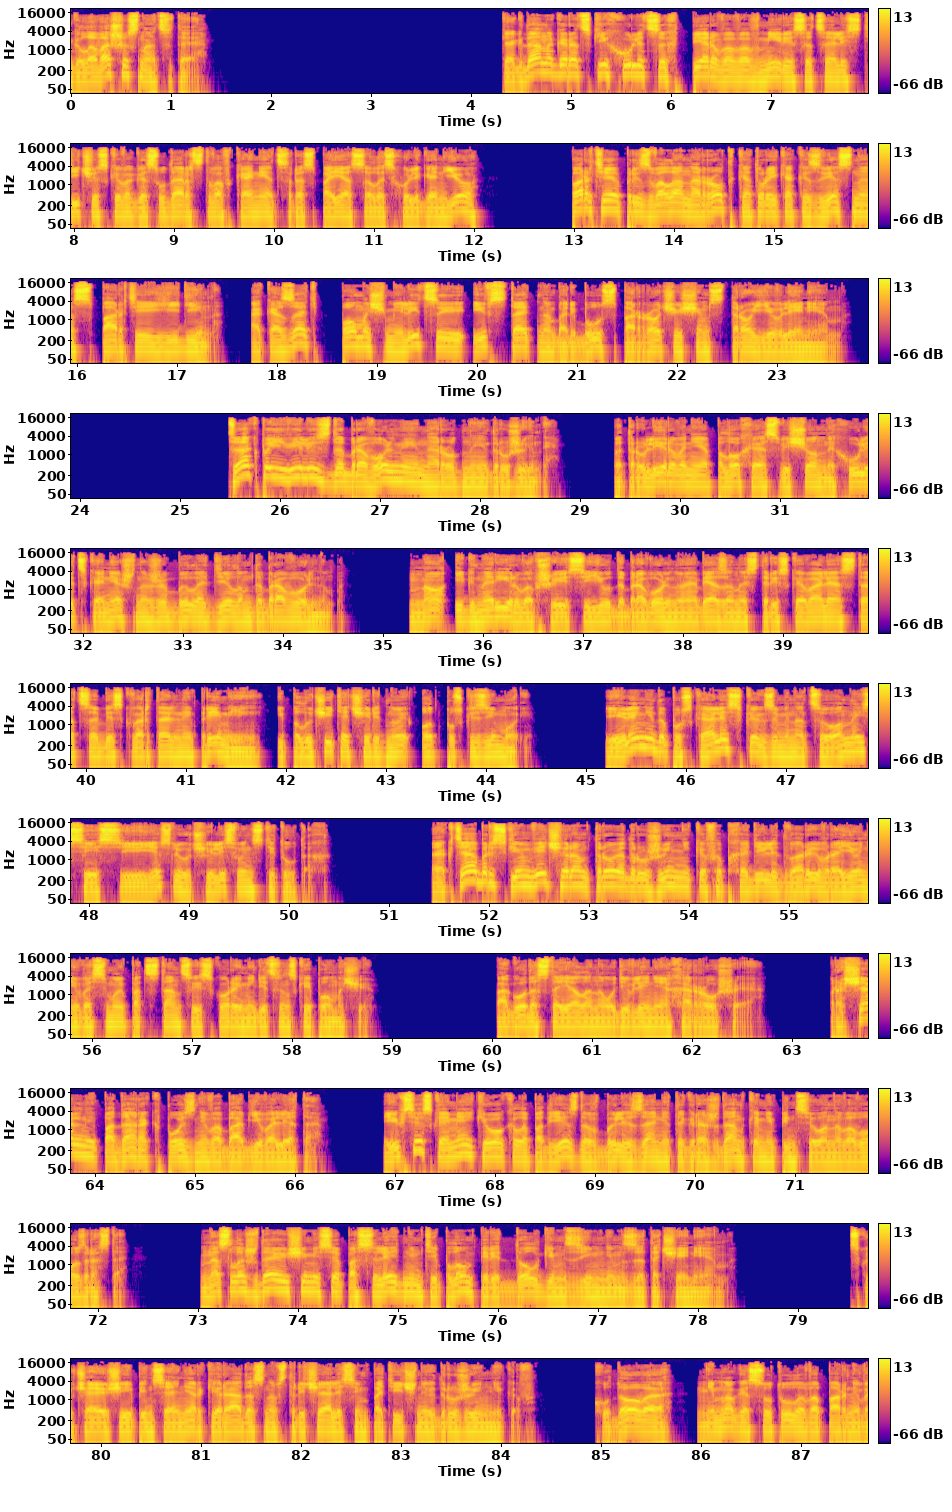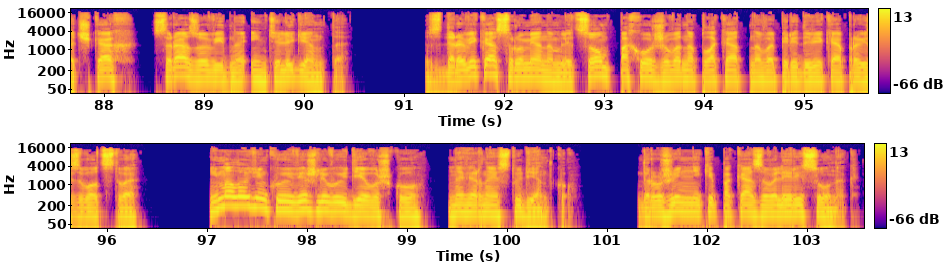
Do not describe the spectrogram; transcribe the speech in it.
Глава 16 Когда на городских улицах первого в мире социалистического государства в конец распоясалось хулиганье, партия призвала народ, который, как известно, с партией един, оказать помощь милиции и встать на борьбу с порочащим строй явлением. Так появились добровольные народные дружины. Патрулирование плохо освещенных улиц, конечно же, было делом добровольным, но игнорировавшие сию добровольную обязанность рисковали остаться без квартальной премии и получить очередной отпуск зимой. Или не допускались к экзаменационной сессии, если учились в институтах. Октябрьским вечером трое дружинников обходили дворы в районе восьмой подстанции скорой медицинской помощи. Погода стояла на удивление хорошая. Прощальный подарок позднего бабьего лета. И все скамейки около подъездов были заняты гражданками пенсионного возраста, наслаждающимися последним теплом перед долгим зимним заточением. Скучающие пенсионерки радостно встречали симпатичных дружинников. Худого, немного сутулого парня в очках сразу видно интеллигента. Здоровяка с румяным лицом, похожего на плакатного передовика производства, и молоденькую вежливую девушку, наверное, студентку. Дружинники показывали рисунок.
